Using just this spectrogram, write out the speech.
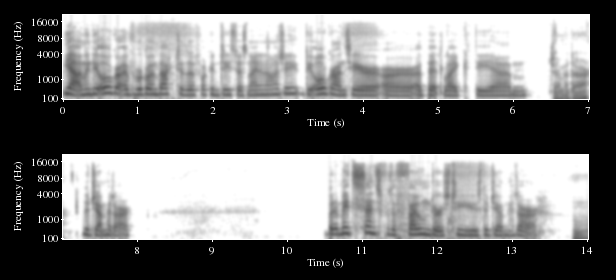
Yeah, I mean the ogre. If we're going back to the fucking Deep Space Nine analogy, the old Ogrons here are a bit like the um Jem'Hadar. the Jem'Hadar. But it made sense for the founders to use the Jem'Hadar. Hmm.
